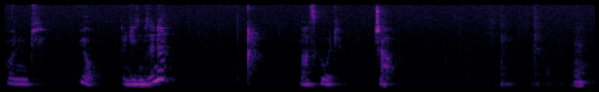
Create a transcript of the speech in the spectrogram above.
Und jo, in diesem Sinne, mach's gut. Ciao. Ja.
